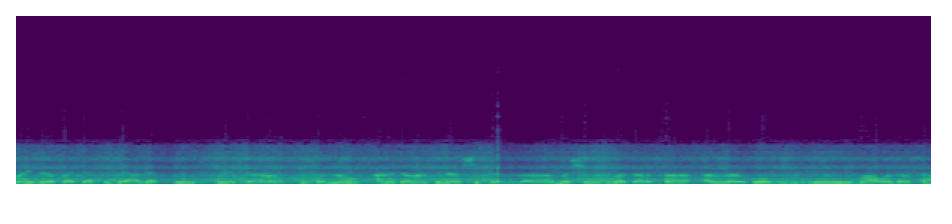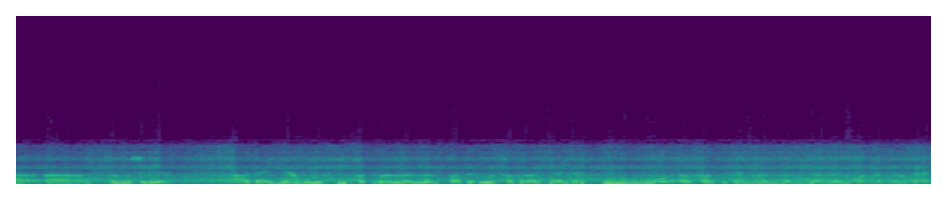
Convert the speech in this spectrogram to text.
minor, but definitely I'll have to let uh, people know. أنا طبعا بناشد المشهود وزارة الغومي ومع وزارة المصرية قاعدين يعملوا في الفترة الفاتت والفترة الجاية وخاصة البرنامج القاعد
